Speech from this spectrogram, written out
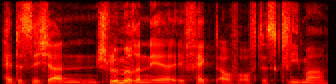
hätte es sicher einen schlimmeren e-, Effekt auf, auf das Klima.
